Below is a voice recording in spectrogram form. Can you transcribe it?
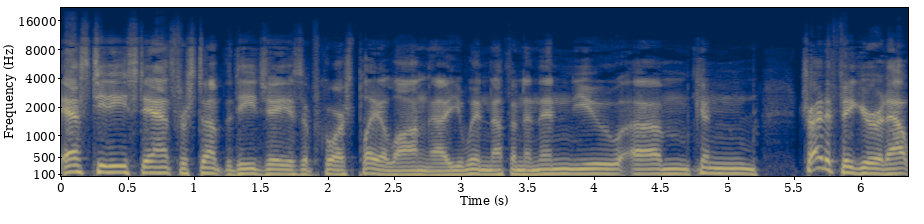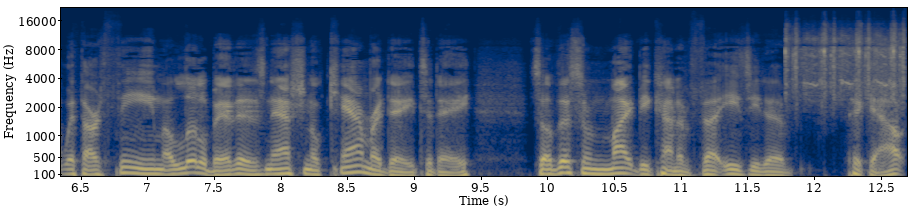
STD stands for Stump the DJs, of course. Play along. Uh, you win nothing, and then you um, can try to figure it out with our theme a little bit. It is National Camera Day today, so this one might be kind of uh, easy to pick out.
